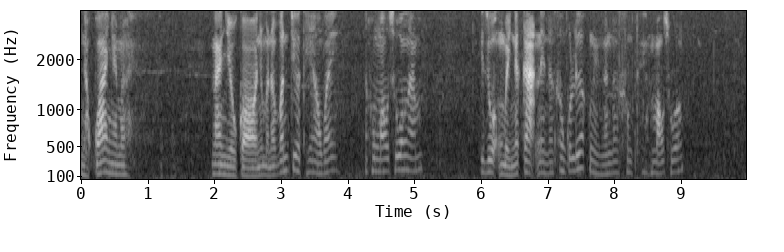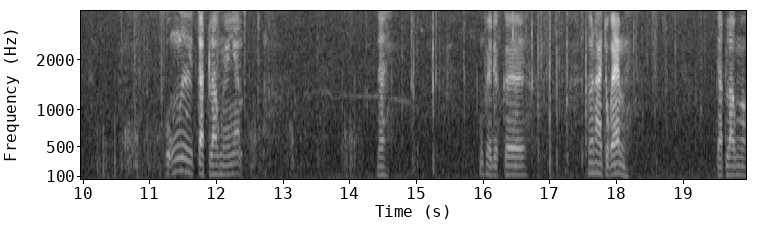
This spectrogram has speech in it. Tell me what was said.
nhọc quá anh em ơi. Nay nhiều cò nhưng mà nó vẫn chưa theo ấy. Nó không máu xuống lắm. Cái ruộng mình nó cạn nên nó không có nước nên nó không máu xuống. Cũng chặt lồng này anh em. Đây. Cũng phải được ờ, hơn hai chục em này. chặt lồng rồi.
